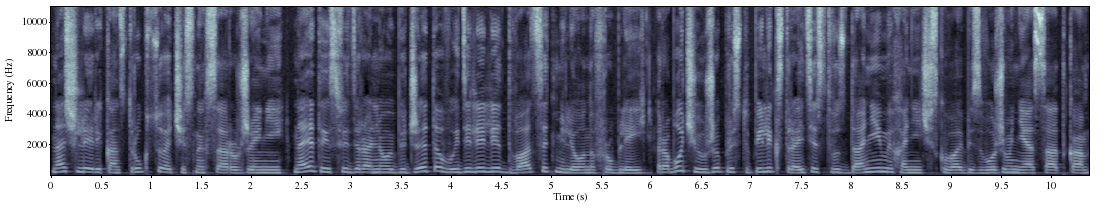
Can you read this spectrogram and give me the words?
начали реконструкцию очистных сооружений. На это из федерального бюджета выделили 20 миллионов рублей. Рабочие уже приступили к строительству здания механического обезвоживания осадка.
